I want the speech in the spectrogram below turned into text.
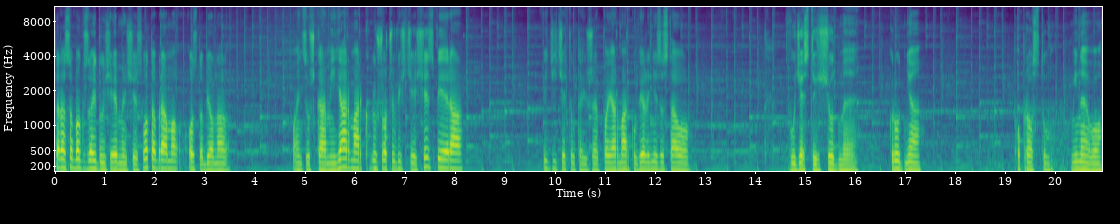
Zaraz obok znajdujemy się Złota Brama ozdobiona łańcuszkami. Jarmark już oczywiście się zbiera. Widzicie tutaj, że po jarmarku wiele nie zostało. 27 grudnia po prostu minęło.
